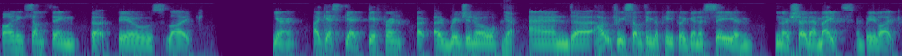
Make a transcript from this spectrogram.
finding something that feels like you know, I guess, yeah, different, uh, original, Yeah. and uh, hopefully something that people are going to see and, you know, show their mates and be like,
